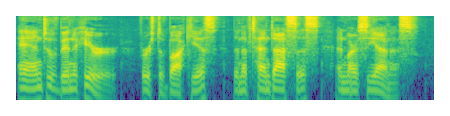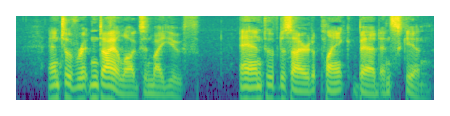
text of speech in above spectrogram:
and to have been a hearer, first of Bacchius, then of Tandasus and Marcianus, and to have written dialogues in my youth, and to have desired a plank, bed, and skin,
